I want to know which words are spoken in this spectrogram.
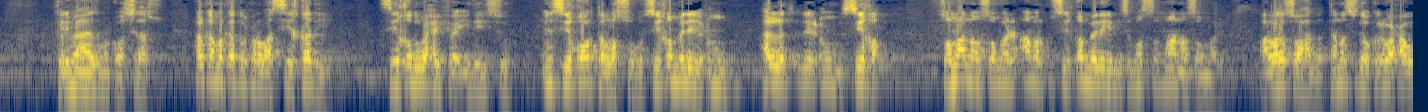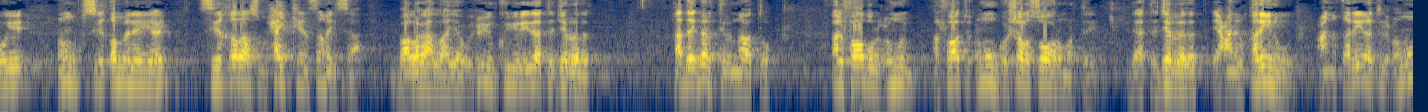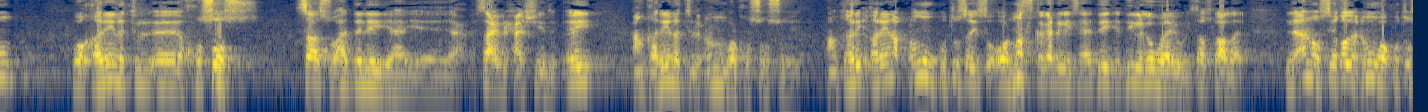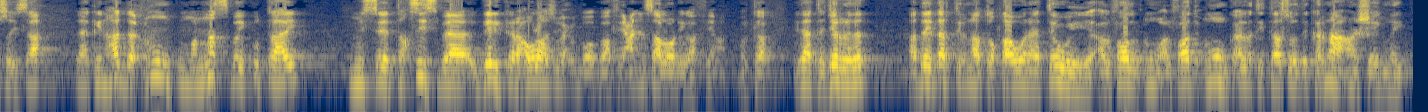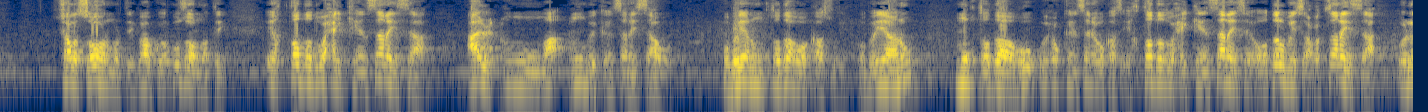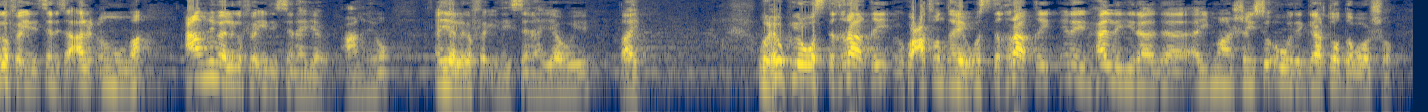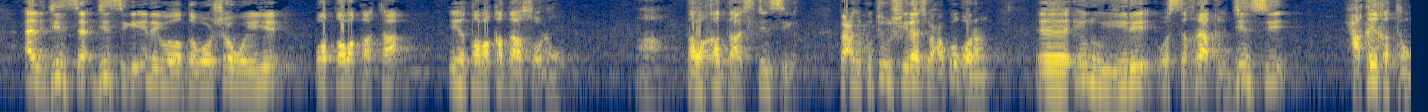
Kelimahaas marka waa sidaas. Halkaa marka wuxuu rabaa siiqadii. Siiqadu waxay faa'iideyso in siiqa horta la sugo siiqa maleehi cumuum. Hal lilcumuum siiqa. Soomaanaan soo marin amarku siiqa maleehi mise maanaan soo marin? Waa laga soo hadla. Tana sidoo kale waxaa weeye cumuumku siiqa ma leeyahay siiqadaas maxay keensanaysaa? Baa laga hadlahaya wuxuu ku yidhi idaa tajaradad hadday dhar tirnaato alfaadu lcumuum alfaadtu cumuumka shala soo hormartay idaa tajaradad ee can ilqariina wey can qariinati alcumuum wa qariinat eh, khusuus. Saasuu hadda leeyahay eh, saaxib alxaashiyadu ay can qariinat alcumuum walkhusuus wey qariino cumuum kutusaysa oo nas kaga dhigaysa haddii laga waayo wey saas ku hadlay lannahu siiqada cumuum waa kutusaysaa laakiin hadda cumuumku ma nas bay ku tahay mise taksiis baa geli kara howlahaas wbaa fiican in loo dhigaa fiican marka idaa tajaradad hadday dhar tirnaato qaawanaato weeye alfaad cumuum alfaad cumuumka alatii taasoo dakarnaha aan sheegnay shala soo hormartay baabkii hor ku soo hormartay iqtadad waxay keensanaysaa alcumuuma cumuum bay keensanaysaa wey wabayaanu muqtadaahu waa kaas wey wabayaanu muqtadaahu wuxuu keensanaya wakaas iqtadad waxay keensanaysaa oo dalbaysaa codsanaysaa oo laga faa'iidaysanaysaa alcumuuma caamnimaa laga faa'iidaysanayaa caamnimo ayaa laga faa'iidaysanayaa weye ayib wuxuu ku yihi wastiqraaqi way ku cadfan tahay wastiqraaqi inay maxaa la yidhaahdaa ay maanshayso oo wada gaarto daboosho aljinsa jinsiga inay wada daboosho weeye waabaqata iyo abaqadaasoo dhan abaqadaas jinsiga bacdu kutubi shiraas waxaa ku qoran inuu yidhi wastiqraaq اljinsi xaqiiqatan.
